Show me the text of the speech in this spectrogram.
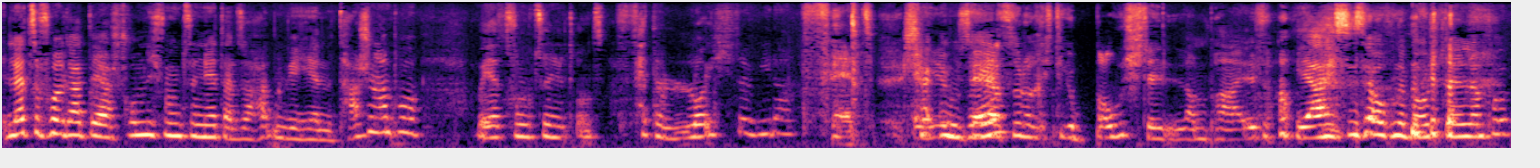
letzte Folge hat der Strom nicht funktioniert, also hatten wir hier eine Taschenlampe. Aber jetzt funktioniert unsere fette Leuchte wieder. Fett. Check Ey, hat so eine richtige Baustellenlampe, Alter. Ja, es ist ja auch eine Baustellenlampe.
